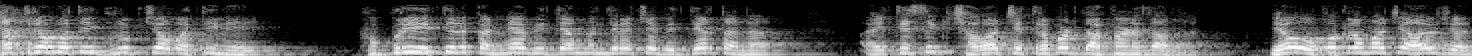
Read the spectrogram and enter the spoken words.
छत्रपती ग्रुपच्या वतीने हुपरी येथील कन्या विद्या मंदिराच्या विद्यार्थ्यांना ऐतिहासिक छवा चित्रपट दाखवण्यात आला. या उपक्रमाचे आयोजन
